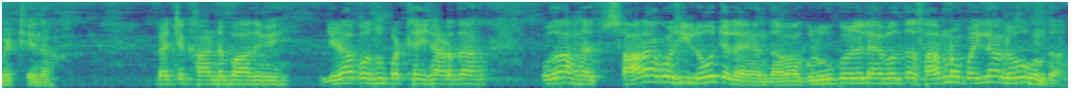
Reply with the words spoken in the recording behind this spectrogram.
ਮਿੱਠੇ ਨਾਲ। ਵਿੱਚ ਖੰਡ ਪਾ ਦੇਵੇ, ਜਿਹੜਾ ਪਸ਼ੂ ਪੱਠੇ ਛੱਡਦਾ, ਉਹਦਾ ਸਾਰਾ ਕੁਝ ਹੀ ਲੋਹ ਚ ਲੈ ਜਾਂਦਾ ਵਾ। ਗਲੂਕੋਜ਼ ਲੈਵਲ ਤਾਂ ਸਾਰਿਆਂ ਨਾਲੋਂ ਪਹਿਲਾਂ ਲੋਹ ਹੁੰਦਾ।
